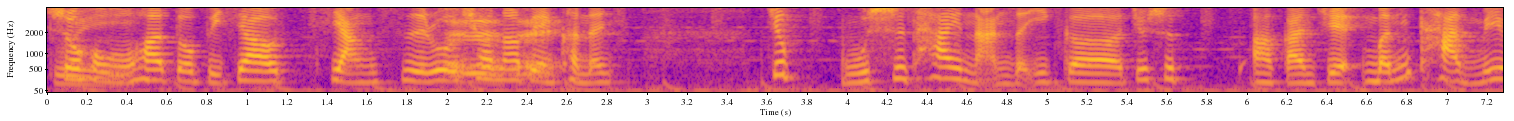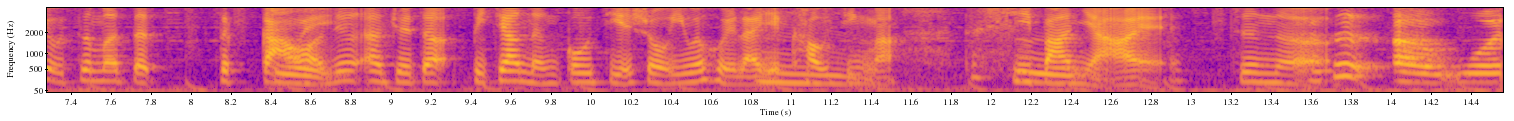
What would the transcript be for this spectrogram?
生活文化都比较相似。如果去到那边，可能就不是太难的一个，就是啊，感觉门槛没有这么的的高啊，就啊觉得比较能够接受，因为回来也靠近嘛。但西班牙哎，真的可，是呃，我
